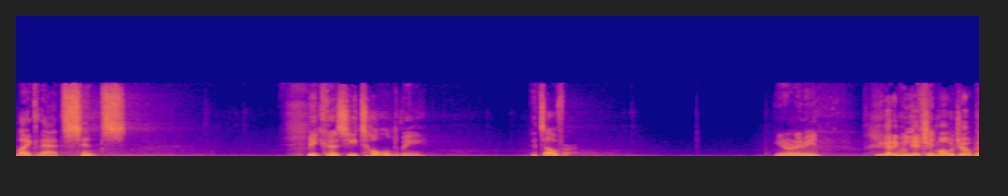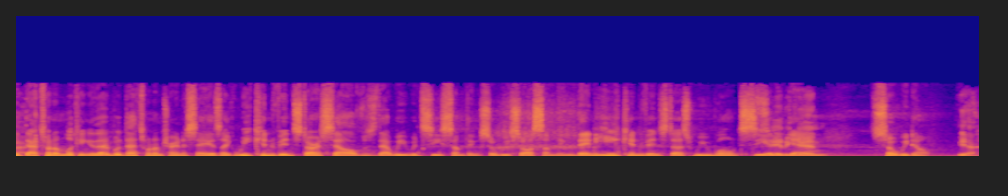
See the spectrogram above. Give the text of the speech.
like that since. Because he told me it's over. You know what I mean? You got to go We get can- your mojo back. But that's what I'm looking at. But that's what I'm trying to say is like we convinced ourselves that we would see something, so we saw something. Then he convinced us we won't see, See it, it again, again. so we don't. yeah.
